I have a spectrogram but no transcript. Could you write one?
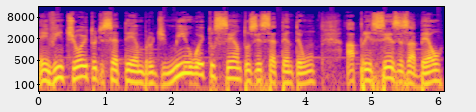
Em 28 de setembro de 1871, a princesa Isabel,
